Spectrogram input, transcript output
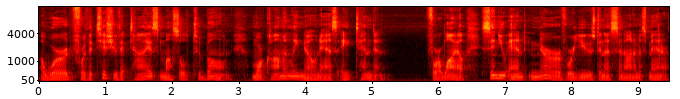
a word for the tissue that ties muscle to bone, more commonly known as a tendon. For a while, sinew and nerve were used in a synonymous manner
